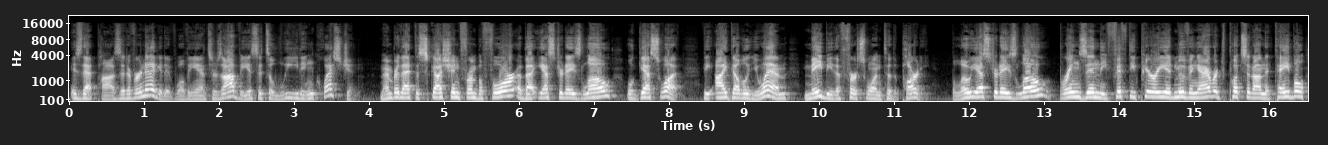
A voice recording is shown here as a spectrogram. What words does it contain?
Is that positive or negative? Well, the answer is obvious. It's a leading question. Remember that discussion from before about yesterday's low? Well, guess what? The IWM may be the first one to the party. Below yesterday's low brings in the 50 period moving average, puts it on the table.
